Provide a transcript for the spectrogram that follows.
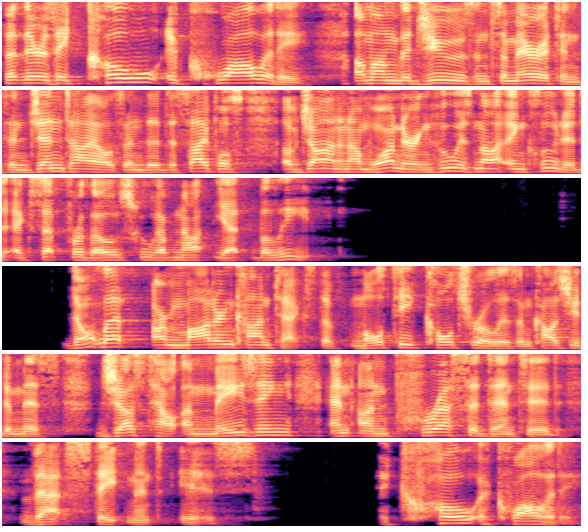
that there is a co-equality among the Jews and Samaritans and Gentiles and the disciples of John. And I'm wondering who is not included except for those who have not yet believed. Don't let our modern context of multiculturalism cause you to miss just how amazing and unprecedented that statement is a co-equality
